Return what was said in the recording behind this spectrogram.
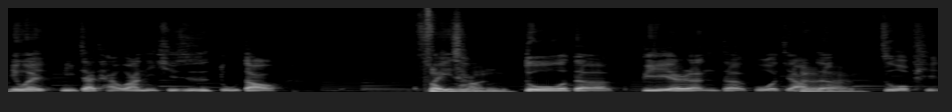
因为你在台湾，你其实是读到非常多的别人的国家的作品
